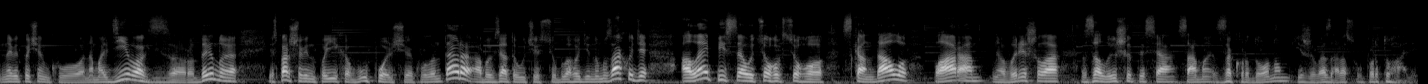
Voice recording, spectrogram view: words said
на відпочинку на Мальдівах з родиною. І спершу він поїхав у Польщу як волонтер, аби взяти участь у благодійному заході. Але після цього всього скандалу пара вирішила залишитися саме за кордоном і живе зараз у Португалії.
